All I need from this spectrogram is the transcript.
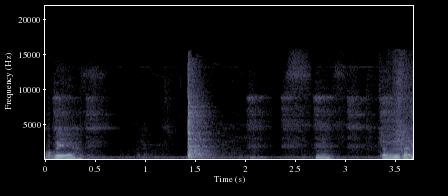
Oke ya. Hmm, jangan kan.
